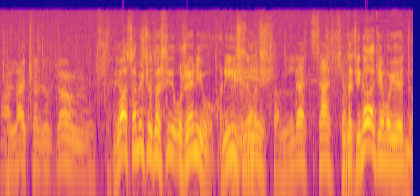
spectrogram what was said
A nekad se. Ja sam mislio da si oženio, a nisi znači. Nisam, da, sad sam. Da ti nađemo jednu.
